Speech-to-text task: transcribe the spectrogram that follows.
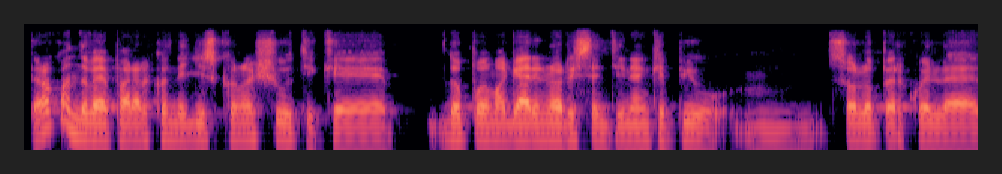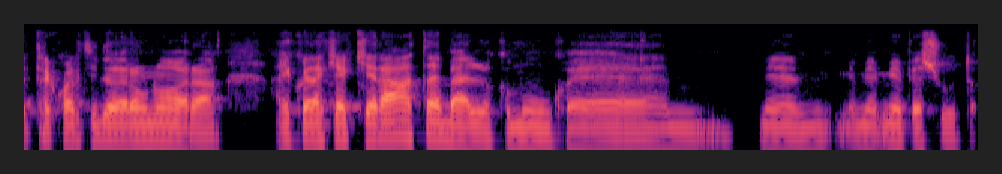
però quando vai a parlare con degli sconosciuti che dopo magari non risenti neanche più, mh, solo per quelle tre quarti d'ora, un'ora, hai quella chiacchierata, è bello comunque, mi, mi, mi è piaciuto.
